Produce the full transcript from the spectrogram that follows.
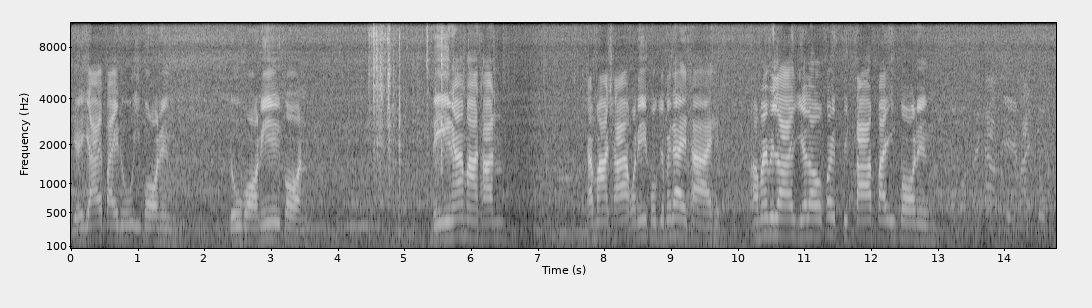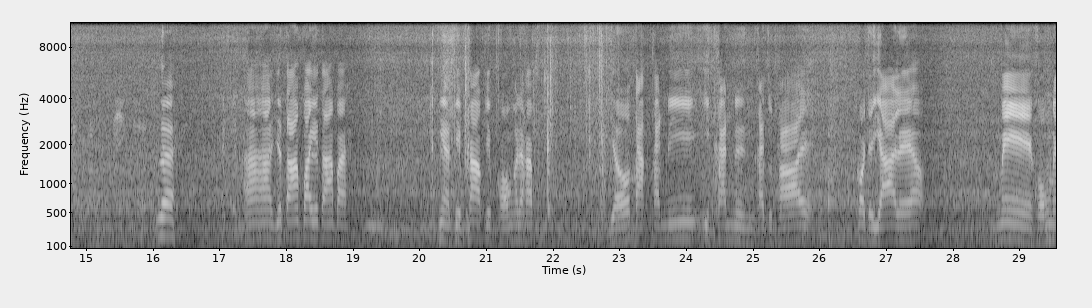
เดี๋ยวย้ายไปดูอีกบ่อหนึ่ง ดูบ่อนี้ก่อน ดีนะมาทัน ถ้ามาช้ากว่านี้คงจะไม่ได้ถ่าย เอาไม่เป็นไรเดี๋ยวเราค่อยติดตามไปอีกบ่อหนึ่งโอ้สายเก้าที่ว่าจุกทำทำ เลยอ่าอย่าตามไปอย่าตามไป เนี่ยเก็บข้าวเก็บของกันแล้วครับ เดี๋ยวตักคันนี้อีกคันหนึ่งคันสุดท้าย ก็จะย้ายแล้ว แม่ของใน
